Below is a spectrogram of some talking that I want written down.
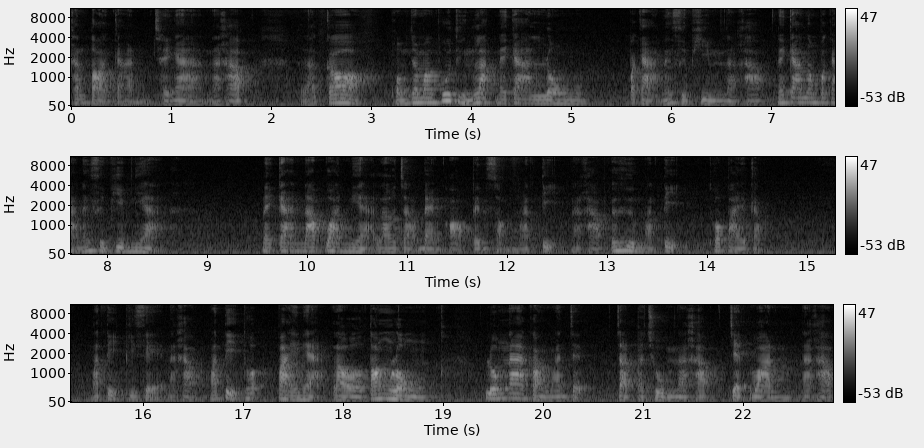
ขั้นตอนการใช้งานนะครับ แล้วก็ผมจะมาพูดถึงหลักในการลงประกาศหนังสือพิมพ์นะครับ ในการลงประกาศหนังสือพิมพ์เนี่ยในการนับวันเนี่ยเราจะแบ่งออกเป็น 2 มตินะครับ ก็คือมติทั่วไปกับ มติพิเศษนะครับ มติทั่วไปเนี่ยเราต้องลงล่วงหน้าก่อนวันจัดจัดประชุมนะครับ 7 วันนะครับ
